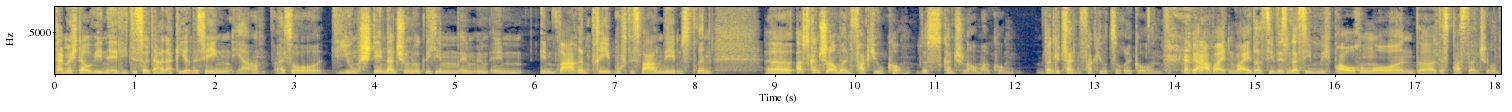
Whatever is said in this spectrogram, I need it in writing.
dann möchte er auch wie ein Elitesoldat agieren. Deswegen, ja, also die Jungs stehen dann schon wirklich im, im, im, im, im wahren Drehbuch des wahren Lebens drin. Äh, aber es kann schon auch mal ein Fuck you kommen. Das kann schon auch mal kommen dann gibt's halt ein Fuck you zurück und wir arbeiten weiter. Sie wissen, dass sie mich brauchen und äh, das passt dann schon.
